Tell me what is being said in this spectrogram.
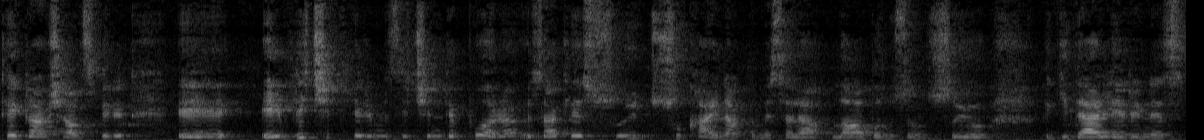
Tekrar şans verin. Ee, evli çiftlerimiz için de bu ara özellikle su, su kaynaklı mesela lavabonuzun suyu, giderleriniz,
